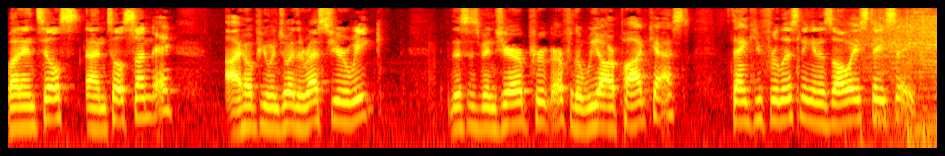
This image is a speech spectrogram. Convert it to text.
but until until Sunday, I hope you enjoy the rest of your week. This has been Jared Prugar for the We Are podcast. Thank you for listening, and as always, stay safe.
